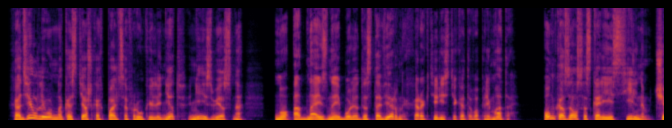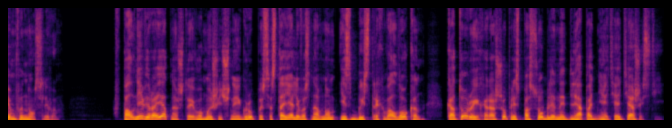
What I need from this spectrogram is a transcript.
Ходил ли он на костяшках пальцев рук или нет, неизвестно, но одна из наиболее достоверных характеристик этого примата — он казался скорее сильным, чем выносливым. Вполне вероятно, что его мышечные группы состояли в основном из быстрых волокон, которые хорошо приспособлены для поднятия тяжестей.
